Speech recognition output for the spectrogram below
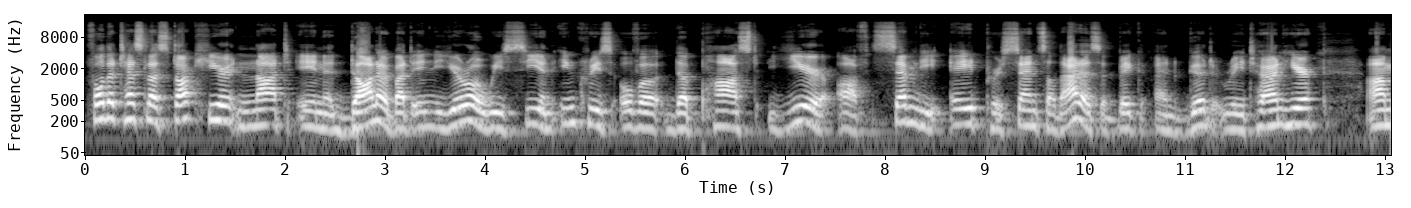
For the Tesla stock here, not in dollar but in euro, we see an increase over the past year of 78%. So that is a big and good return here. Um,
